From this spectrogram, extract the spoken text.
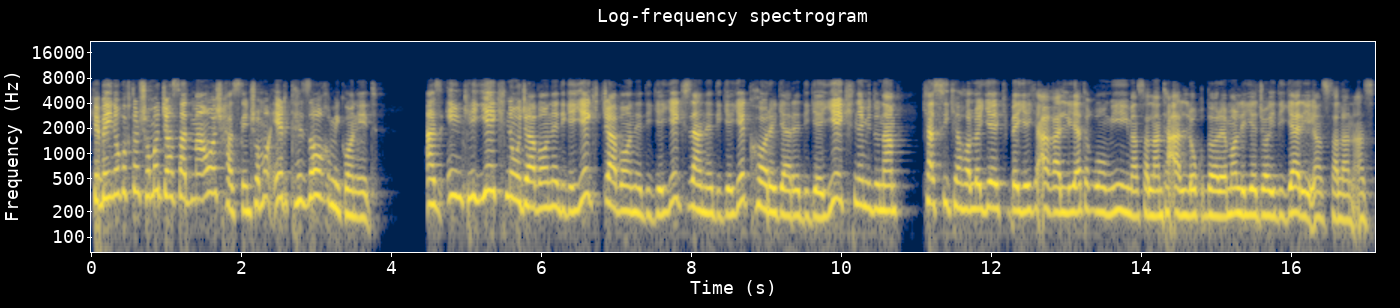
که به اینا گفتم شما جسد معاش هستین. شما ارتزاق می‌کنید. از اینکه یک نوجوان دیگه یک جوان دیگه یک زن دیگه یک کارگر دیگه یک نمی‌دونم کسی که حالا یک به یک اقلیت قومی مثلا تعلق داره مال یه جای دیگری مثلا از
